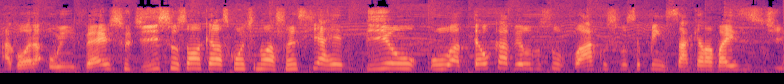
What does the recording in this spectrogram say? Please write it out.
agora o inverso disso são aquelas continuações que arrepiam o, até o cabelo do sovaco se você pensar que ela vai existir.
